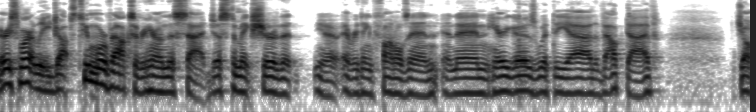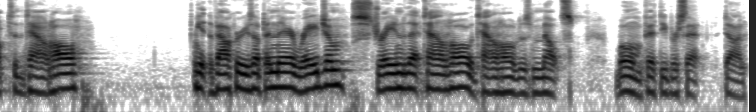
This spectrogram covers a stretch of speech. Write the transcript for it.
very smartly he drops two more Valks over here on this side just to make sure that you know everything funnels in. And then here he goes with the uh, the Valk dive. Jump to the town hall Get the Valkyries up in there, rage them straight into that town hall. The town hall just melts. Boom, 50%. Done.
